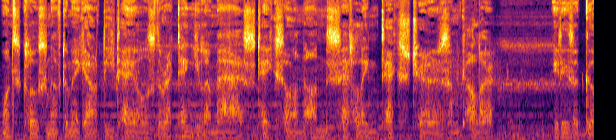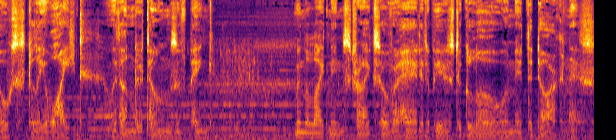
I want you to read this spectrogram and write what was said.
Once close enough to make out details, the rectangular mass takes on unsettling textures and color. It is a ghostly white with undertones of pink. When the lightning strikes overhead, it appears to glow amid the darkness.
